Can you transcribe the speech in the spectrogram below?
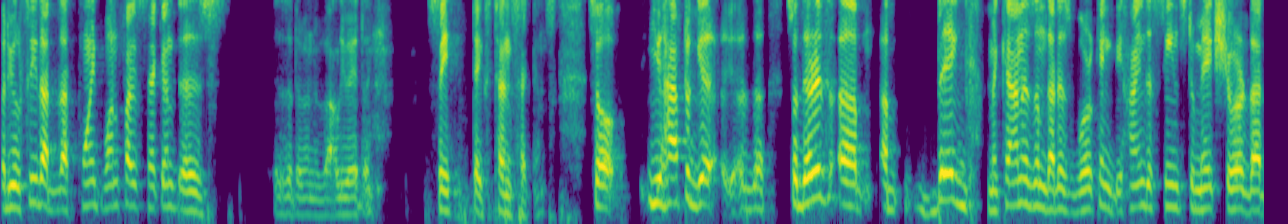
but you'll see that that 0.15 second is, is it even evaluating? See, takes 10 seconds. So you have to get the, so there is a, a big mechanism that is working behind the scenes to make sure that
